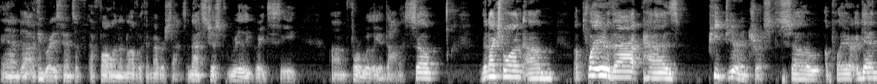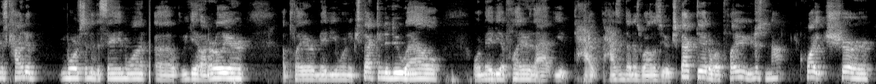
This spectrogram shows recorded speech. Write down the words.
And uh, I think Rays fans have, have, fallen in love with him ever since. And that's just really great to see um, for Willie Adames. So the next one, um, a player that has piqued your interest. So a player, again, this kind of morphs into the same one uh, we gave out earlier. A player maybe you weren't expecting to do well, or maybe a player that you ha- hasn't done as well as you expected, or a player you're just not quite sure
